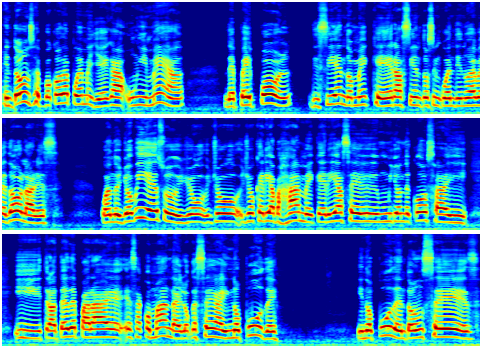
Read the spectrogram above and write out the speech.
Entonces, poco después me llega un email de PayPal diciéndome que era 159 dólares. Cuando yo vi eso, yo, yo, yo quería bajarme, quería hacer un millón de cosas y, y traté de parar e, esa comanda y lo que sea y no pude. Y no pude, entonces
